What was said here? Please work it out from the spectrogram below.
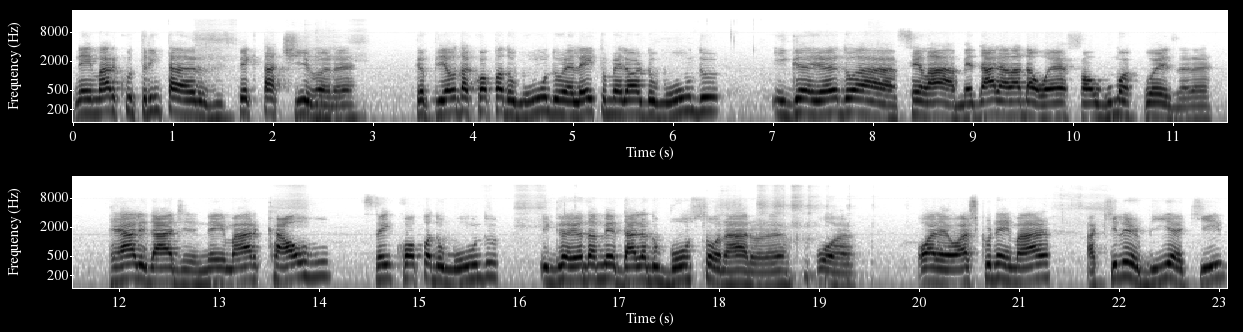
Neymar com 30 anos, expectativa, né? Campeão da Copa do Mundo, eleito o melhor do mundo e ganhando a, sei lá, medalha lá da UEFA, alguma coisa, né? Realidade, Neymar calvo, sem Copa do Mundo e ganhando a medalha do Bolsonaro, né? Porra. Olha, eu acho que o Neymar, a Killer Bia aqui,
